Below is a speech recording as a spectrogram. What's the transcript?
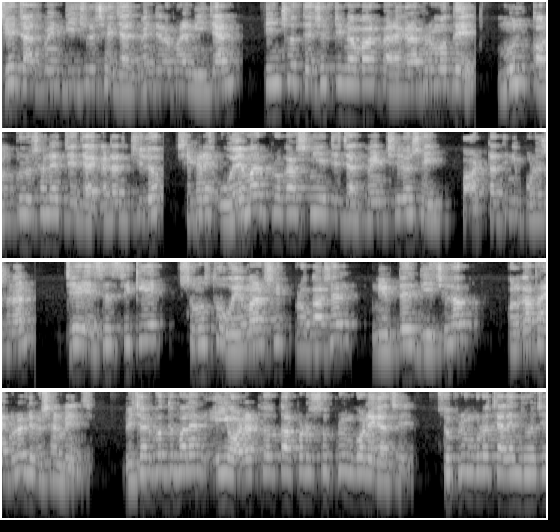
যে জাজমেন্ট দিয়েছিল, সেই জাজমেন্টের ওখানে নিয়ে যান। তিনশো তেষট্টি নম্বর প্যারাগ্রাফের মধ্যে মূল কনক্লুশনের যে জায়গাটা ছিল, সেখানে ওএমআর প্রকাশ নিয়ে যে জাজমেন্ট ছিল, সেই পার্টটা তিনি পড়ে শোনান। যে এসএসসি কে সমস্ত ওএমআর শিট প্রকাশের নির্দেশ দিয়েছিল, কলকাতা হাইকোর্টের ডিভিশন বেঞ্চ বিচারপতি বলেন, এই অর্ডার তো তারপরে সুপ্রিম কোর্টে গেছে। সুপ্রিম কোর্টে চ্যালেঞ্জ হয়েছে,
